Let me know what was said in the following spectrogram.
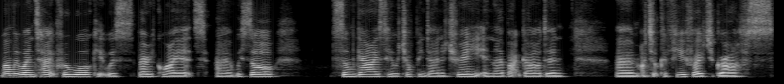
when we went out for a walk, it was very quiet. Uh, we saw some guys who were chopping down a tree in their back garden. Um, I took a few photographs.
